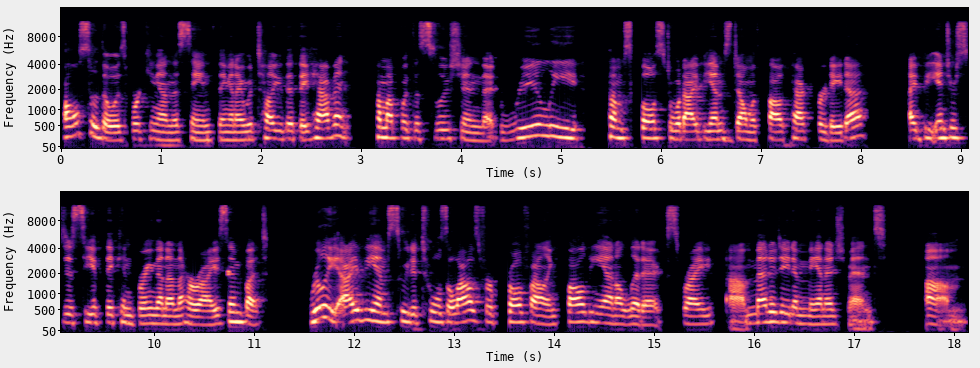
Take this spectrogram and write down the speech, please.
also though is working on the same thing, and I would tell you that they haven't come up with a solution that really comes close to what IBM's done with Cloud Pak for data. I'd be interested to see if they can bring that on the horizon, but really IBM's suite of tools allows for profiling, quality analytics, right, uh, metadata management, um,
